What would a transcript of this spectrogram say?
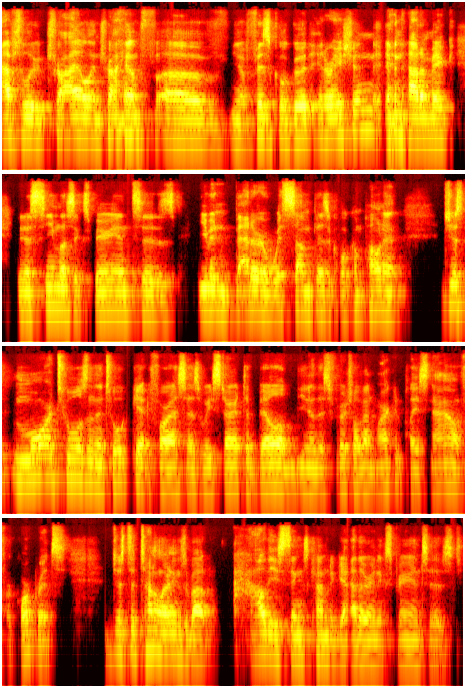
absolute trial and triumph of you know physical good iteration and how to make you know seamless experiences even better with some physical component. Just more tools in the toolkit for us as we start to build you know this virtual event marketplace now for corporates. Just a ton of learnings about how these things come together in experiences.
